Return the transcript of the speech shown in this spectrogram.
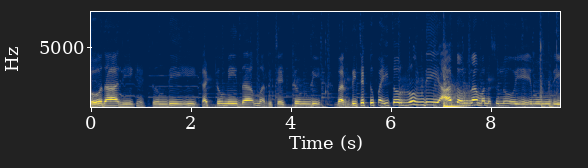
గోదారి గట్టుంది గట్టు మీద మర్రి చెట్టుంది మర్రి చెట్టుపై తొర్రుంది ఆ తొర్ర మనసులో ఏముంది.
